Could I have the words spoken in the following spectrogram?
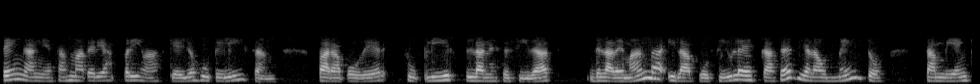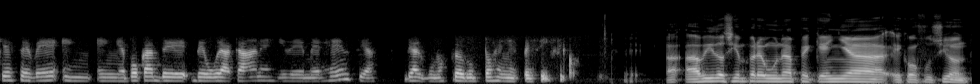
tengan esas materias primas que ellos utilizan para poder suplir la necesidad de la demanda y la posible escasez y el aumento también que se ve en, en épocas de, huracanes y de emergencias de algunos productos en específico. Ha, habido siempre una pequeña eh, confusión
